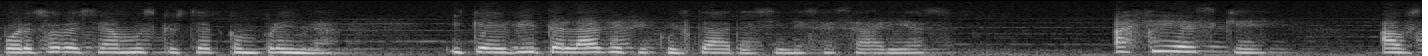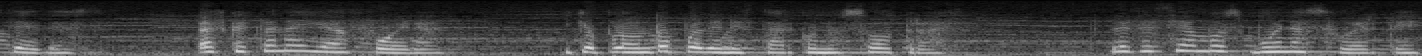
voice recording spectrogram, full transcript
por eso deseamos que usted comprenda y que evite las dificultades innecesarias. Así es que, a ustedes, las que están ahí afuera y que pronto pueden estar con nosotras, les deseamos buena suerte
